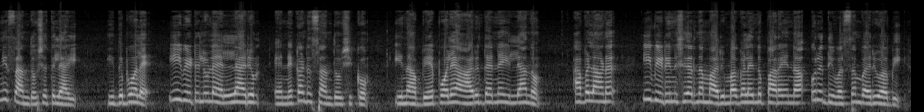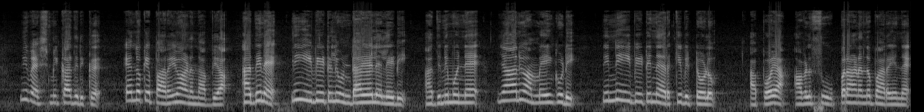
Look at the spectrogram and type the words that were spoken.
നീ സന്തോഷത്തിലായി. ഇതുപോലെ ഈ വീട്ടിലുള്ള എല്ലാരും എന്നെ കണ്ട് സന്തോഷിക്കും. ഈ നവ്യയെ പോലെ ആരും തന്നെ ഇല്ലാന്നും അവളാണ് ഈ വീടിന് ചേർന്ന മരുമകൾ എന്ന് പറയുന്ന ഒരു ദിവസം വരൂ അബി നീ വിഷമിക്കാതിരിക്ക്. എന്നൊക്കെ പറയുവാണ് നവ്യ. അതിനെ നീ ഈ വീട്ടിൽ ഉണ്ടായാലല്ലേടി? അതിനു മുന്നേ ഞാനും അമ്മയും കൂടി നിന്നെ ഈ വീട്ടിൽ നിന്ന് ഇറക്കി വിട്ടോളും. അപ്പോഴാ അവൾ സൂപ്പറാണെന്ന് പറയുന്നേ.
